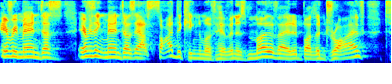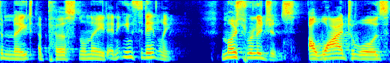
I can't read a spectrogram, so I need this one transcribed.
Every man does everything man does outside the kingdom of heaven is motivated by the drive to meet a personal need. And incidentally, most religions are wired towards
